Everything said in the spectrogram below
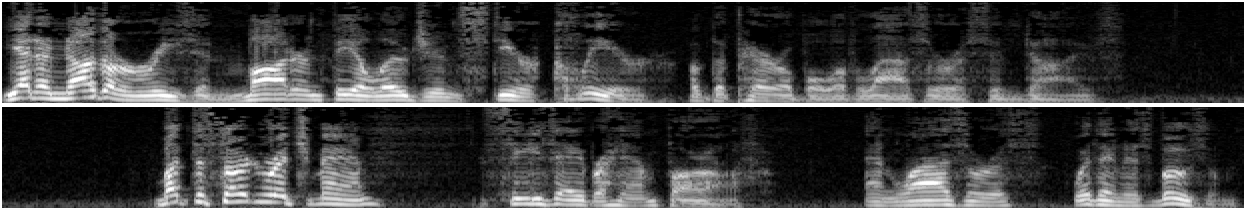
Yet another reason modern theologians steer clear of the parable of Lazarus and Dives. But the certain rich man sees Abraham far off and Lazarus within his bosom.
